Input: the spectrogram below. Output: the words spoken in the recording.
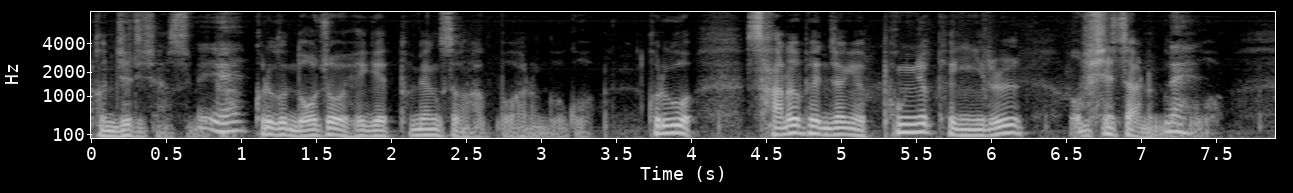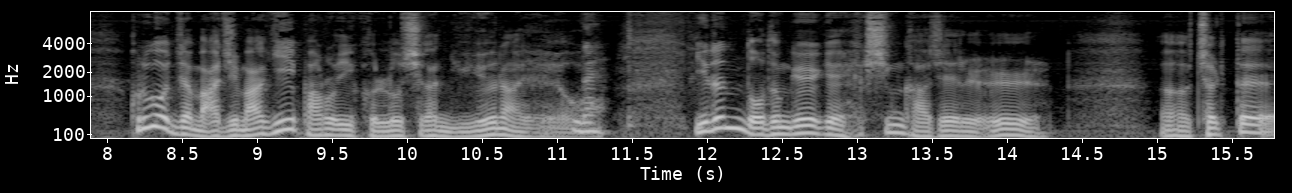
건절이지 않습니까? 예. 그리고 노조 회계 투명성 확보하는 거고, 그리고 산업 현장의 폭력 행위를 없애자는 네. 거고, 그리고 이제 마지막이 바로 이 근로시간 유연화예요. 네. 이런 노동교육의 핵심 과제를 어 절대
